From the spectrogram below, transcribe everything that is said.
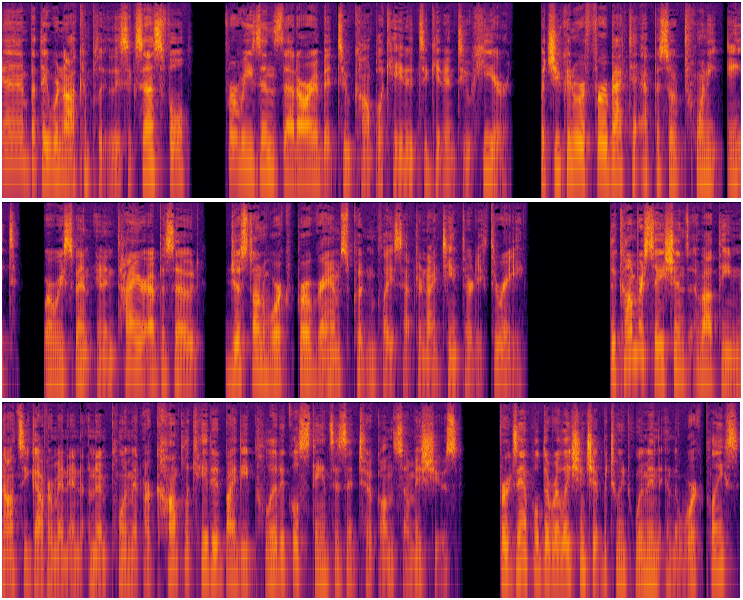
and, but they were not completely successful for reasons that are a bit too complicated to get into here. But you can refer back to episode 28, where we spent an entire episode just on work programs put in place after 1933. The conversations about the Nazi government and unemployment are complicated by the political stances it took on some issues. For example, the relationship between women in the workplace,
